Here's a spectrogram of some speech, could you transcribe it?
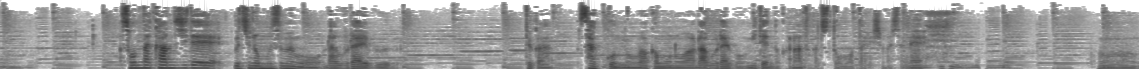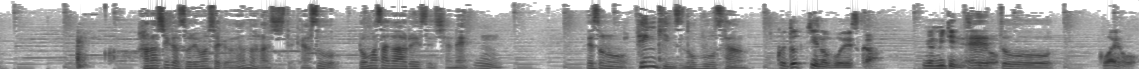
うんそんな感じで、うちの娘もラブライブていうか昨今の若者は「ラブライブ!」を見てんのかなとかちょっと思ったりしましたねうんうん話がそれましたけど何の話でしたっけ？あそうロマサガ RS でしたねうん。でそのペンギンズ信夫さんこれどっちの棒ですか？今見てるんですけど。えっ、と怖い方。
